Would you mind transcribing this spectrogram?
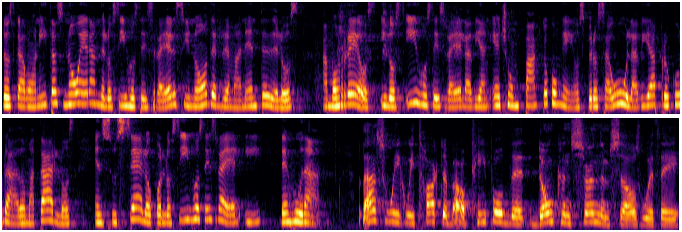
Los gabonitas no eran de los hijos de Israel, sino del remanente de los amorreos. Y los hijos de Israel habían hecho un pacto con ellos, pero Saúl había procurado matarlos en su celo por los hijos de Israel y de Judá. Last week we talked about people that don't concern themselves with a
